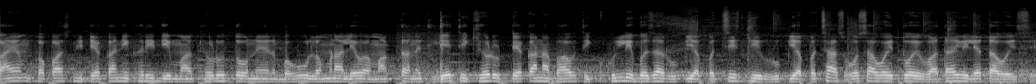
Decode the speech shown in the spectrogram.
કાયમ કપાસની ટેકાની ખરીદીમાં ખેડૂતોને બહુ લમણા લેવા માંગતા નથી. તેથી ખેડૂત ટેકાના ભાવથી ખુલ્લી બજાર રૂપિયા પચીસથી રૂપિયા પચાસ ઓછા હોય તોય વધાવી લેતા હોય છે.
